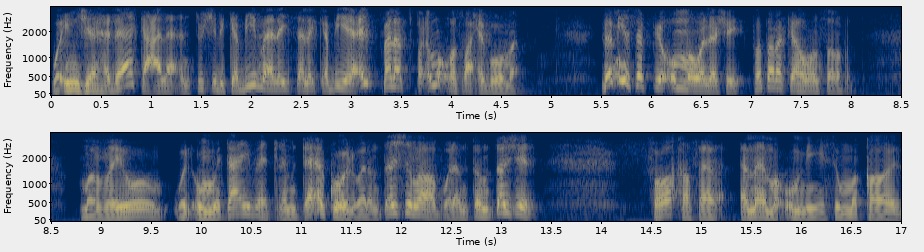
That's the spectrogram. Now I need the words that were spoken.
وإن جاهداك على أن تشرك بي ما ليس لك به علم فلا تطعمه وصاحبهما. لم يسف أمة ولا شيء فتركها وانصرفت. مر يوم والأم تعبت لم تأكل ولم تشرب ولم تمتشط فوقف أمام أمي ثم قال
